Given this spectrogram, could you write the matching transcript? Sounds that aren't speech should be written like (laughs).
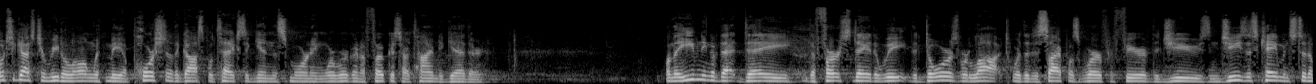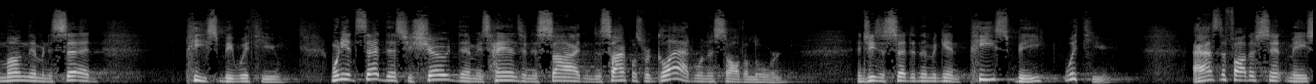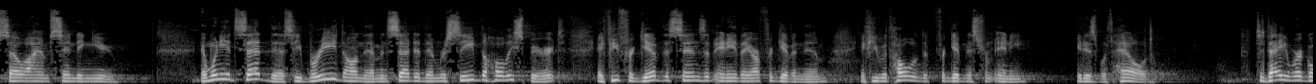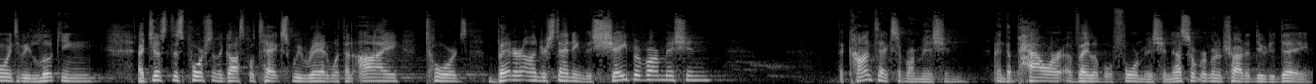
I want you guys to read along with me a portion of the gospel text again this morning where we're going to focus our time together. On the evening of that day, the first day of the week, the doors were locked where the disciples were for fear of the Jews. And Jesus came and stood among them and said, Peace be with you. When he had said this, he showed them his hands and his side, and the disciples were glad when they saw the Lord. And Jesus said to them again, Peace be with you. As the Father sent me, so I am sending you. And when he had said this, he breathed on them and said to them, Receive the Holy Spirit. If you forgive the sins of any, they are forgiven them. If you withhold the forgiveness from any, it is withheld. Today, we're going to be looking at just this portion of the gospel text we read with an eye towards better understanding the shape of our mission, the context of our mission, and the power available for mission. That's what we're going to try to do today.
